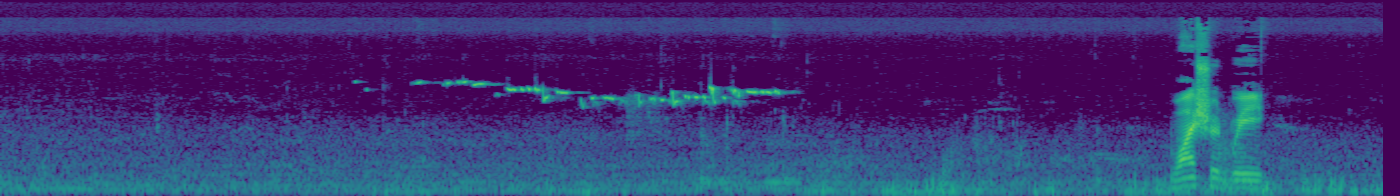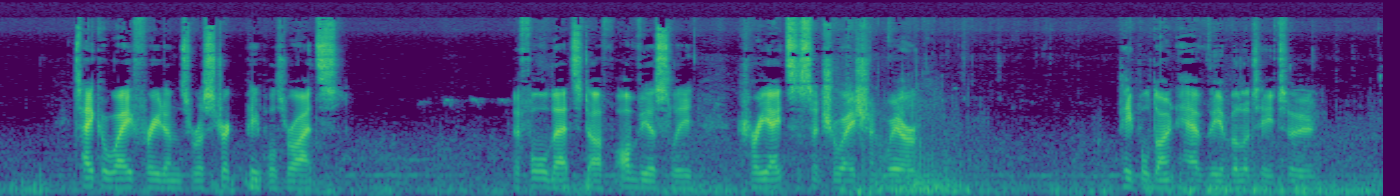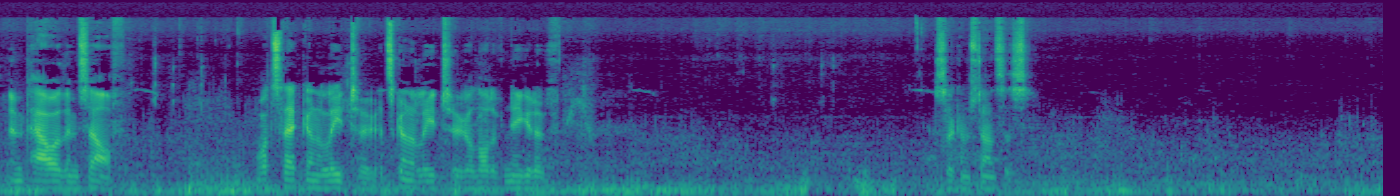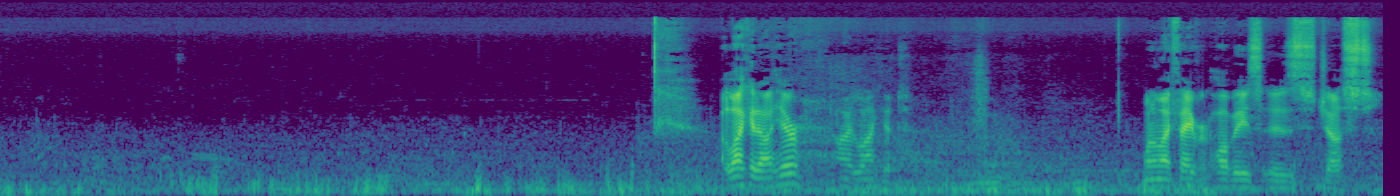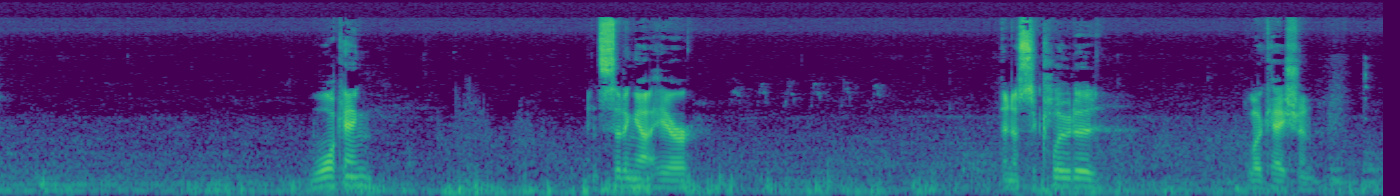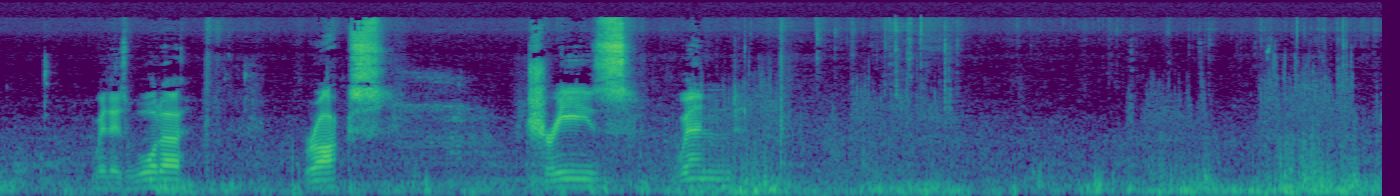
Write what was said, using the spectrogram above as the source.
Why should we take away freedoms, restrict people's rights, if all that stuff obviously creates a situation where people don't have the ability to empower themselves? What's that going to lead to? It's going to lead to a lot of negative circumstances. I like it out here. I like it. One of my favorite hobbies is just walking and sitting out here in a secluded location where there's water, rocks, trees, wind,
